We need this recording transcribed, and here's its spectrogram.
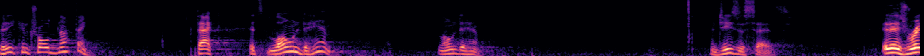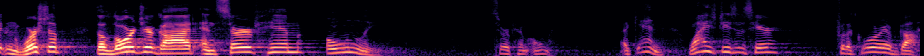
But he controlled nothing. In fact, it's loaned to him. Loaned to him. And Jesus says, It is written, worship the Lord your God and serve him only. Serve him only. Again, why is Jesus here? For the glory of God,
